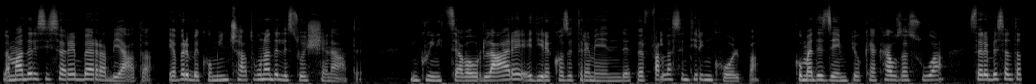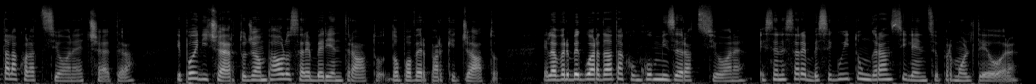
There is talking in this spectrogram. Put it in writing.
la madre si sarebbe arrabbiata e avrebbe cominciato una delle sue scenate, in cui iniziava a urlare e dire cose tremende per farla sentire in colpa, come ad esempio che a causa sua sarebbe saltata la colazione, eccetera. E poi di certo Giampaolo sarebbe rientrato, dopo aver parcheggiato, e l'avrebbe guardata con commiserazione, e se ne sarebbe seguito un gran silenzio per molte ore,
